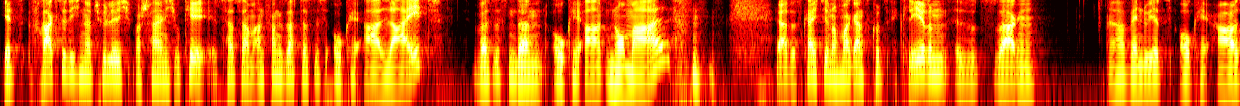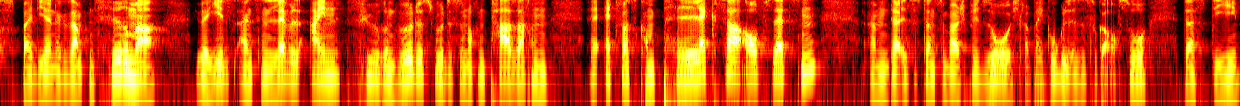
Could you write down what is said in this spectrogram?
Jetzt fragst du dich natürlich wahrscheinlich, okay, jetzt hast du am Anfang gesagt, das ist OKR Light. Was ist denn dann OKR normal? ja, das kann ich dir nochmal ganz kurz erklären. Sozusagen, äh, wenn du jetzt OKRs bei dir in der gesamten Firma über jedes einzelne Level einführen würdest, würdest du noch ein paar Sachen äh, etwas komplexer aufsetzen. Ähm, da ist es dann zum Beispiel so, ich glaube bei Google ist es sogar auch so, dass die,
